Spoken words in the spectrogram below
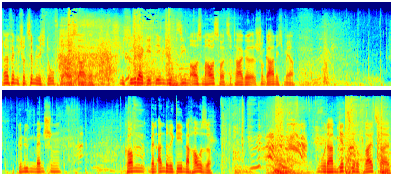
Das finde ich schon ziemlich doof, die Aussage. Nicht jeder geht irgendwie um sieben aus dem Haus heutzutage. Schon gar nicht mehr. Gibt genügend Menschen, die kommen, wenn andere gehen, nach Hause. Oder haben jetzt ihre Freizeit.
